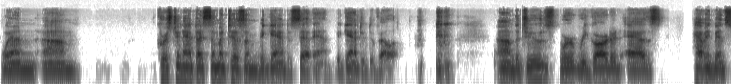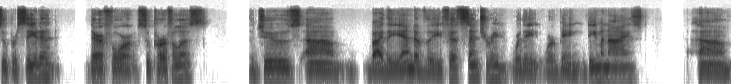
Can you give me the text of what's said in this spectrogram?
when um, Christian anti Semitism began to set in, began to develop. um, the Jews were regarded as having been superseded, therefore superfluous, the Jews, um, by the end of the fifth century, were they were being demonized. Um,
